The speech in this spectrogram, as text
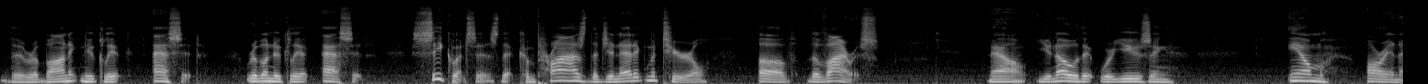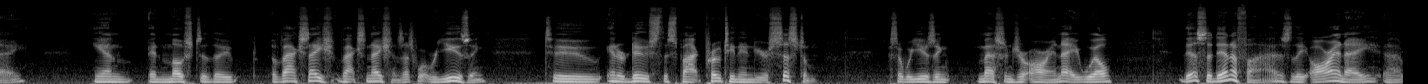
the ribonic nucleic acid, ribonucleic acid, sequences that comprise the genetic material of the virus. Now, you know that we're using mRNA in, in most of the vaccination, vaccinations. That's what we're using to introduce the spike protein into your system. So we're using messenger RNA. Well, this identifies the RNA, uh,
